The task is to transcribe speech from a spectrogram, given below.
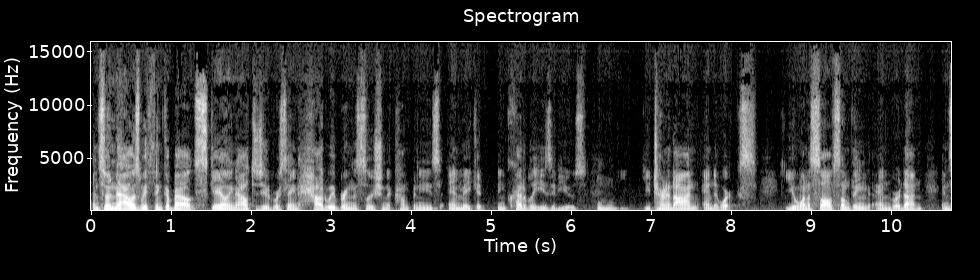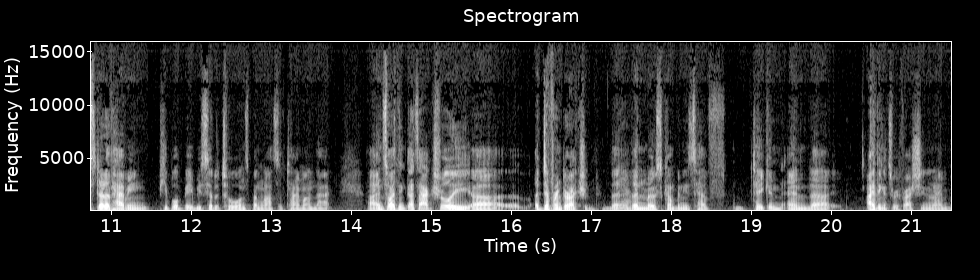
And so now, as we think about scaling altitude, we're saying, how do we bring the solution to companies and make it incredibly easy to use? Mm-hmm. You turn it on and it works you want to solve something and we're done instead of having people babysit a tool and spend lots of time on that uh, and so i think that's actually uh, a different direction th- yeah. than most companies have taken and uh, I think it's refreshing, and I'm,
